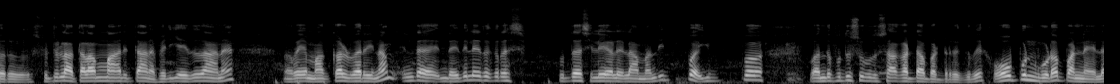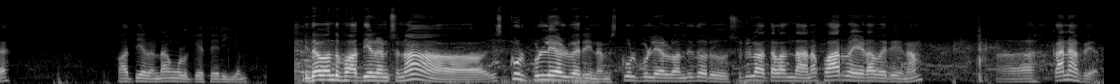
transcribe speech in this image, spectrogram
ஒரு சுற்றுலாத்தலம் மாதிரி தானே பெரிய இது தானே நிறைய மக்கள் வரினம். இந்த இந்த இதில் இருக்கிற புத்த சிலைகள் எல்லாம் வந்து இப்போ இப்போ வந்து புதுசு புதுசாக கட்டப்பட்டிருக்குது. ஓப்பன் கூட பண்ணையில் பார்த்தீங்களா உங்களுக்கே தெரியும். இதை வந்து பார்த்தீங்கன்னு சொன்னால் ஸ்கூல் பிள்ளைகள் வரினம். ஸ்கூல் பிள்ளைகள் வந்து இது ஒரு சுற்றுலாத்தலம் தானே பார்வையிட வரினம். கனா பேர்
